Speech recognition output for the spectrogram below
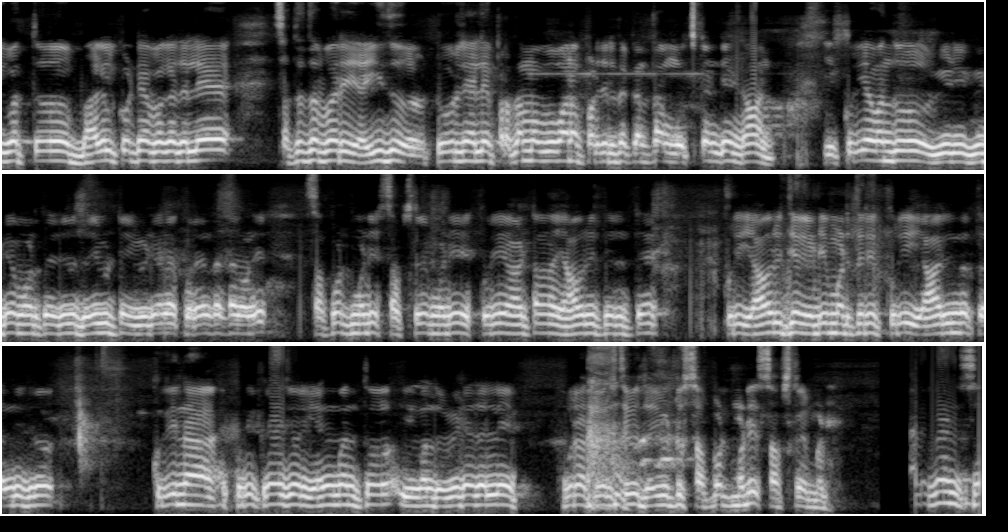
ಇವತ್ತು ಬಾಗಲಕೋಟೆ ಭಾಗದಲ್ಲೇ ಸತತ ಬಾರಿ ಐದು ಟೂರ್ನಿಯಲ್ಲಿ ಪ್ರಥಮ ಬಹುಮಾನ ಪಡೆದಿರ್ತಕ್ಕಂಥ ಮುಚ್ಕಂಡಿ ಡಾನ್. ಈ ಕುರಿಯ ಒಂದು ವಿಡಿಯೋ ವಿಡಿಯೋ ಮಾಡ್ತಾ ಇದ್ದೀವಿ. ದಯವಿಟ್ಟು ಈ ವಿಡಿಯೋನ ಕೊನೆ ತನಕ ನೋಡಿ ಸಪೋರ್ಟ್ ಮಾಡಿ ಸಬ್ಸ್ಕ್ರೈಬ್ ಮಾಡಿ. ಕುರಿ ಆಟ ಯಾವ ರೀತಿ ಇರುತ್ತೆ, ಕುರಿ ಯಾವ ರೀತಿಯಾಗಿ ರೆಡಿ ಮಾಡ್ತಾರೆ, ಕುರಿ ಯಾರಿಂದ ತಂದಿದ್ರು, ಕುರಿನ, ಕುರಿ ಕ್ರೇಜ್ ಅವ್ರಿಗೆ ಹೆಂಗ್ ಬಂತು, ಈ ಒಂದು ವಿಡಿಯೋದಲ್ಲಿ ಪೂರಾ ತೋರಿಸ್ತೀವಿ. ದಯವಿಟ್ಟು ಸಪೋರ್ಟ್ ಮಾಡಿ ಸಬ್ಸ್ಕ್ರೈಬ್ ಮಾಡಿ. ಫ್ರೆಂಡ್ಸ್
